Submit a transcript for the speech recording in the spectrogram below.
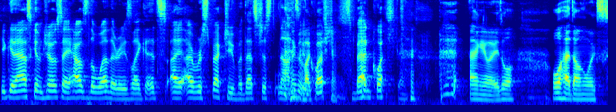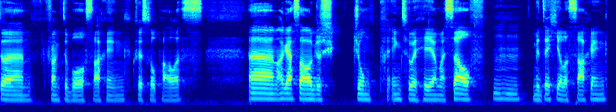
You can ask him, Jose, how's the weather? He's like, it's. I, I respect you, but that's just not a a bad question. question. It's a bad question. Anyways, we'll, we'll head onwards to um, Frank de Boer sacking Crystal Palace. Um, I guess I'll just jump into it here myself. Mm-hmm. Ridiculous sacking,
